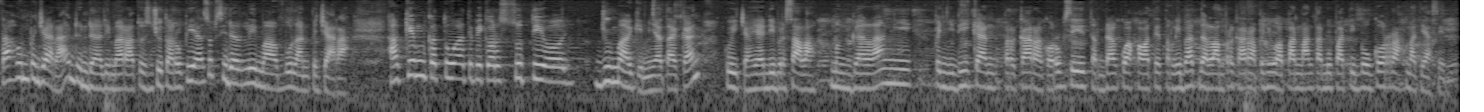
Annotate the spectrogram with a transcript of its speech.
tahun penjara, denda 500 juta rupiah, subsidi 5 bulan penjara. Hakim Ketua Tipikor Sutio Jumagi menyatakan Kui Cahyadi bersalah menggalangi penyidikan perkara korupsi. Terdakwa khawatir terlibat dalam perkara penyuapan mantan Bupati Bogor Rahmat Yasin.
